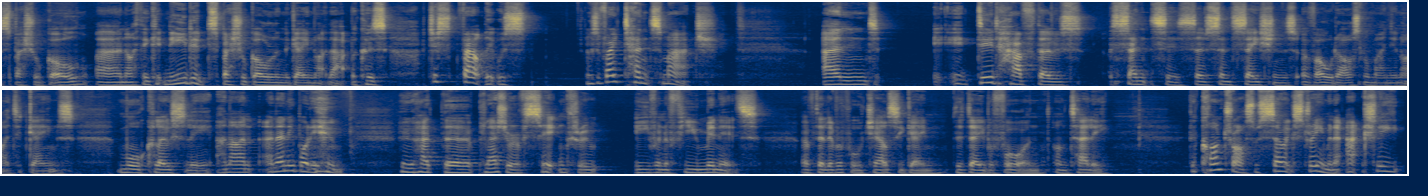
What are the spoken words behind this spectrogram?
special goal, and I think it needed special goal in a game like that because I just felt it was it was a very tense match, and it, it did have those senses, those sensations of old Arsenal Man United games more closely, and I, and anybody who who had the pleasure of sitting through even a few minutes of the Liverpool Chelsea game the day before on, on telly, the contrast was so extreme and it actually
